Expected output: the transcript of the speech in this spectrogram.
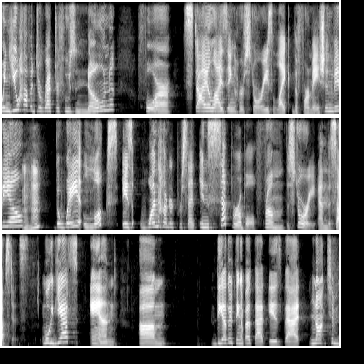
when you have a director who's known for stylizing her stories like the formation video, Mm-hmm. the way it looks is 100% inseparable from the story and the substance. Well, yes, and um, the other thing about that is that not to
